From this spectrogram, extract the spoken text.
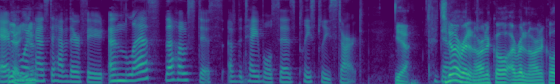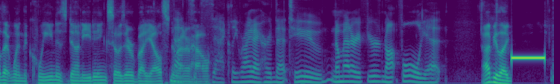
you Everyone know- has to have their food unless the hostess of the table says, please, please start. Yeah. Do don't you know I read an article? I read an article that when the queen is done eating, so is everybody else, no matter how. exactly right. I heard that too. No matter if you're not full yet. I'd be like,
